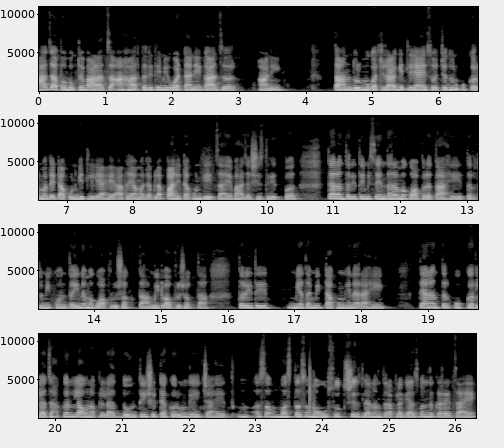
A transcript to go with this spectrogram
आज आपण बघतोय बाळाचा आहार. तर इथे मी वटाणे गाजर आणि तांदूळ मुगाची डाळ घेतलेली आहे. स्वच्छ धुवून कुकरमध्ये टाकून घेतलेली आहे. आता यामध्ये आपला पाणी टाकून घ्यायचं आहे. भाज्या शिजतील इतपत. त्यानंतर इथे मी सेंधा नमक वापरत आहे. तर तुम्ही कोणतंही नमक वापरू शकता मीठ वापरू शकता. तर इथे मी आता मीठ टाकून घेणार आहे. त्यानंतर कुकरला झाकण लावून आपल्याला दोन तीन शिट्ट्या करून घ्यायच्या आहेत. असं मस्त असं मऊसूत शिजल्यानंतर आपला गॅस बंद करायचा आहे.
